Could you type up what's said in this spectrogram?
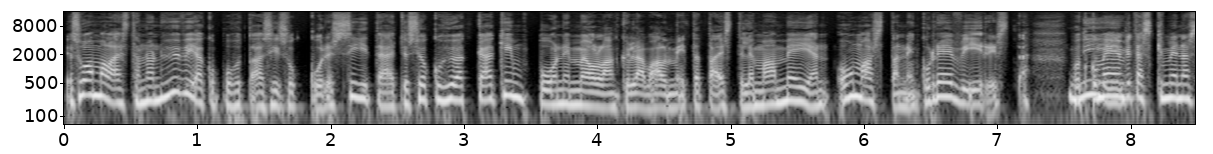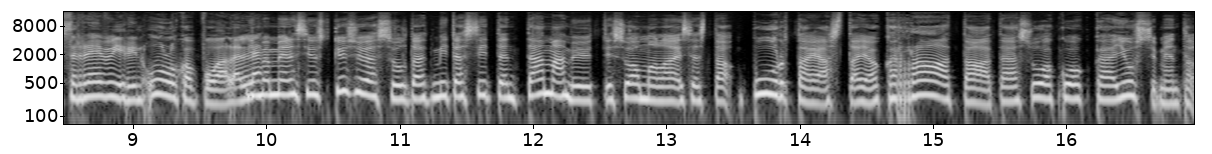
Ja suomalaista on hyviä, kun puhutaan sisukkuudessa siitä, että jos joku hyökkää kimppuun, niin me ollaan kyllä valmiita taistelemaan meidän omasta niin kuin reviiristä. Mutta niin. kun meidän pitäisikin mennä se reviirin ulkopuolelle. Niin mä menisin just kysyä sulta, että mitä sitten tämä myytti suomalaisesta puurtajasta, joka raataa tämä suokuokka ja Jussi Mental,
